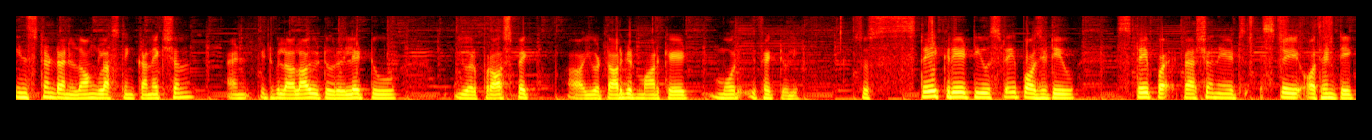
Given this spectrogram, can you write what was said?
instant and long lasting connection and it will allow you to relate to your prospect uh, your target market more effectively. So stay creative stay positive stay pa- passionate stay authentic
